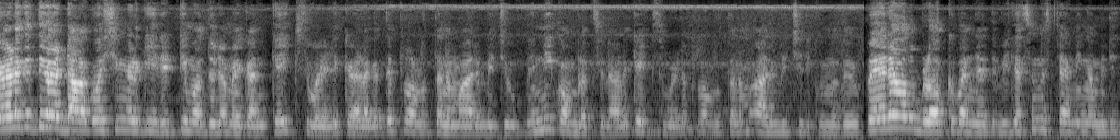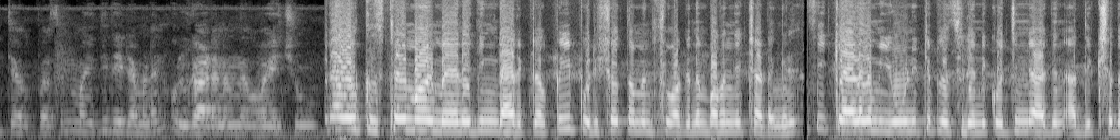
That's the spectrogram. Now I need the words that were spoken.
കേളകത്തുകാരുടെ ആഘോഷങ്ങൾക്ക് ഇരട്ടി മധുരമേകാൻ കേക്സ് വേൾഡ് കേളകത്ത് പ്രവർത്തനം ആരംഭിച്ചു. ബെന്നി കോംപ്ലക്സിലാണ് കേക്സ് വേൾഡ് പ്രവർത്തനം ആരംഭിച്ചിരിക്കുന്നത്. പേരാവൂർ ബ്ലോക്ക് പഞ്ചായത്ത് വികസന standing committee chairperson Mythili Ramanan ഉദ്ഘാടനം നിർവഹിച്ചു. Peravoor crystal mall managing director P Purushothaman സ്വാഗതം പറഞ്ഞ ചടങ്ങിൽ C Kelakam unit president Cochin Rajan അധ്യക്ഷത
